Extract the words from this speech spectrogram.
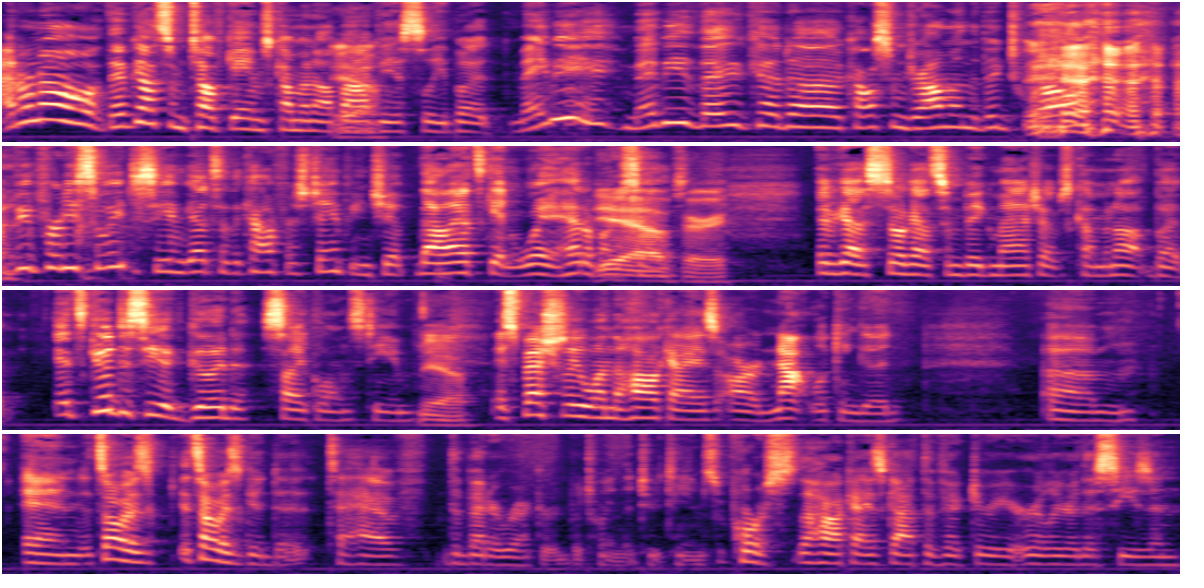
I don't know. They've got some tough games coming up, yeah. obviously, but maybe maybe they could uh, cause some drama in the Big 12. It'd be pretty sweet to see them get to the conference championship. Now that's getting way ahead of ourselves. Yeah, very. They've got still got some big matchups coming up, but it's good to see a good Cyclones team. Yeah. Especially when the Hawkeyes are not looking good. Um, and it's always it's always good to, to have the better record between the two teams. Of course, the Hawkeyes got the victory earlier this season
